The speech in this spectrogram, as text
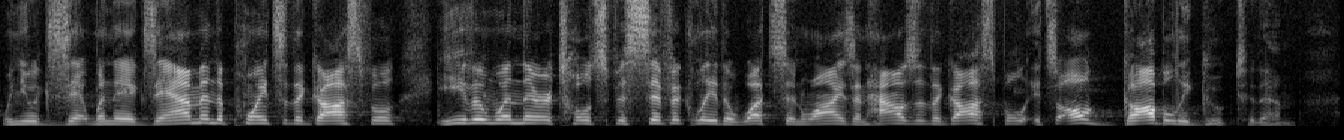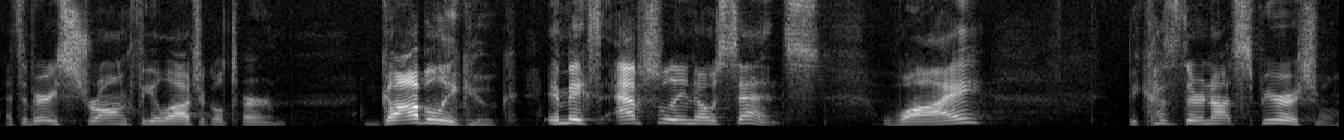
When, you exa- when they examine the points of the gospel, even when they're told specifically the what's and whys and hows of the gospel, it's all gobbledygook to them. That's a very strong theological term. Gobbledygook. It makes absolutely no sense. Why? Because they're not spiritual.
